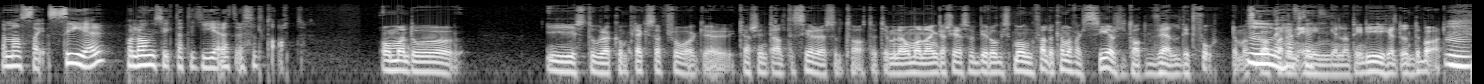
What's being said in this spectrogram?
där man ser på lång sikt att det ger ett resultat. Om man då i stora komplexa frågor kanske inte alltid ser resultatet. Jag menar om man engagerar sig för biologisk mångfald då kan man faktiskt se resultat väldigt fort. När man skapar mm, en äng eller någonting. Det är helt underbart. Mm.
